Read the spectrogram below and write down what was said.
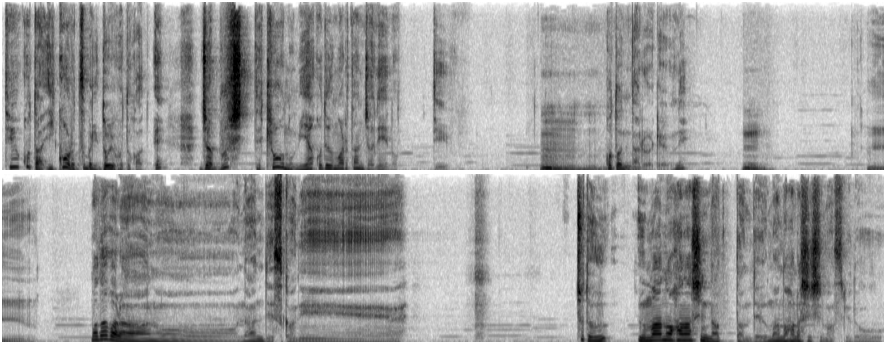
ていうことは、イコール、つまりどういうことか。え、じゃあ武士って京の都で生まれたんじゃねえの？っていううん。ことになるわけよね。うん。まあだから、あのー、何ですかね。ちょっとう馬の話になったんで馬の話しますけど、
